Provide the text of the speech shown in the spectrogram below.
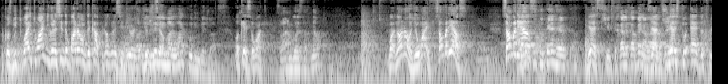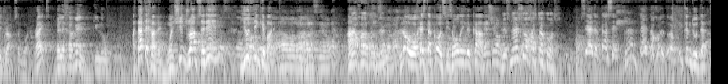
because with white wine, you're going to see the bottom of the cup. You're not going to see the, your, But your usually yourself. my wife putting the drops. Okay, so what? So I'm going to start now. What? No, no, your wife. Somebody else. Somebody I else. have to tell her Yes, שהיא צריכה לכוון על exactly. She הזה, has to add the three drops of water, right? ולכוון, כאילו. אתה תכוון. When she drops it in, you think about it. אה? לא, הוא אוחז את הכוס, he's holding the cup. לפני שהוא אוחז את הכוס. בסדר, תעשה. זה, אתה יכול, you can do that.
